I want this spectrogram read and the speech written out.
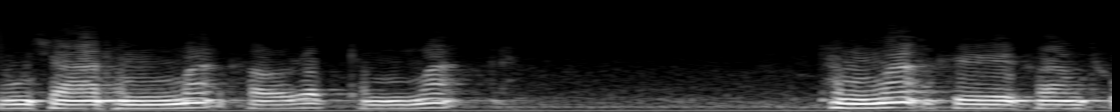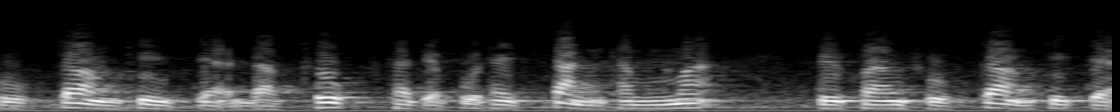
บูชาธรรมะเคารพธรรมะ ธรรมะคือความถูกต้องที่จะดับทุกข์ ถ้าจะพูดให้สั้นธรรมะ คือความถูกต้องที่จะ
